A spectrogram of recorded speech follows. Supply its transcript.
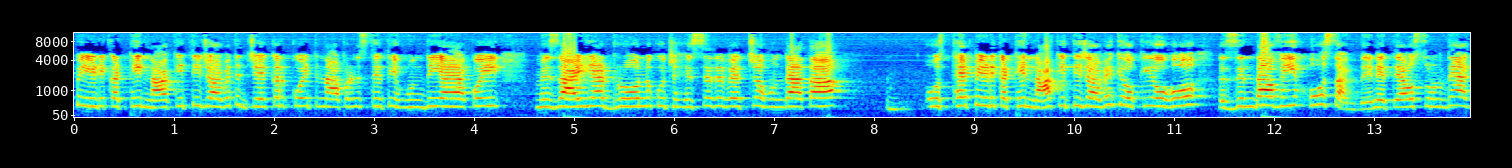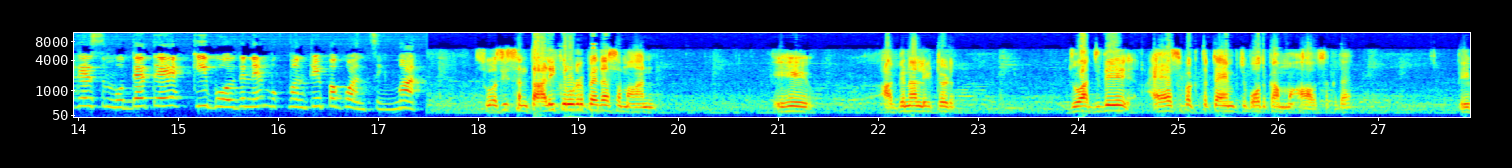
ਭੀੜ ਇਕੱਠੀ ਨਾ ਕੀਤੀ ਜਾਵੇ ਤੇ ਜੇਕਰ ਕੋਈ ਤਣਾਅਪੂਰਨ ਸਥਿਤੀ ਹੁੰਦੀ ਹੈ ਜਾਂ ਕੋਈ ਮਿਜ਼ਾਈਲ ਜਾਂ ਡਰੋਨ ਕੁਝ ਹਿੱਸੇ ਦੇ ਵਿੱਚ ਹੁੰਦਾ ਤਾਂ ਉੱਥੇ ਭੀੜ ਇਕੱਠੀ ਨਾ ਕੀਤੀ ਜਾਵੇ ਕਿਉਂਕਿ ਉਹ ਜ਼ਿੰਦਾ ਵੀ ਹੋ ਸਕਦੇ ਨੇ। ਤੇ ਆਓ ਸੁਣਦੇ ਹਾਂ ਅੱਗੇ ਇਸ ਮੁੱਦੇ ਤੇ ਕੀ ਬੋਲਦੇ ਨੇ ਮੁੱਖ ਮੰਤਰੀ ਭਗਵੰਤ ਸਿੰਘ ਮਾਨ। ਸੋ ਅਸੀਂ 47 ਕਰੋੜ ਰੁਪਏ ਦਾ ਸਮਾਨ ਇਹ ਅੱਗ ਨਾਲ ਰਿਲੇਟਡ ਜੋ ਅੱਜ ਦੇ ਇਸ ਵਕਤ ਟਾਈਮ 'ਚ ਬਹੁਤ ਕੰਮ ਆ ਸਕਦਾ ਹੈ। ਤੇ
